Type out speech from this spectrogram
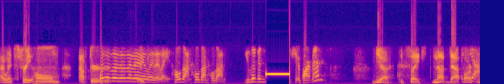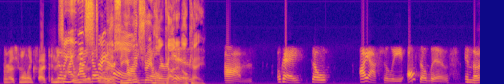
I went straight home after. Wait, wait, wait, wait, wait, wait, Like- wait, wait, wait. Hold on, hold on, hold on. You live in apartments? Yeah, it's like not that far Yeah. from the restaurant, like five ten minutes. So you went straight where- Yeah, so you went straight home. where Got it. Okay. Um, okay, so I actually also live in the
